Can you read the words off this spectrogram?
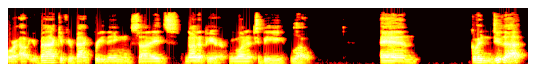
Or out your back if you're back breathing, sides, not up here. We want it to be low. And go ahead and do that.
